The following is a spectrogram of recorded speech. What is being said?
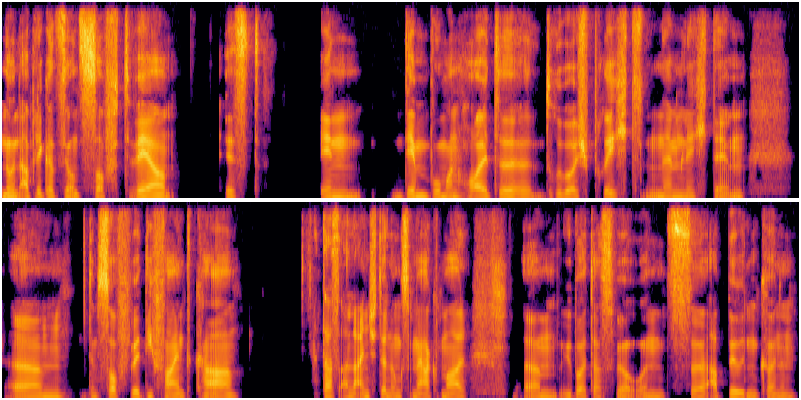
Nun, Applikationssoftware ist in dem, wo man heute drüber spricht, nämlich dem, ähm, dem Software-Defined Car, das Alleinstellungsmerkmal, ähm, über das wir uns äh, abbilden können.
